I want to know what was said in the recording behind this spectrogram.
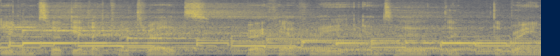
you'd insert the electrode threads very carefully into the, the brain,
